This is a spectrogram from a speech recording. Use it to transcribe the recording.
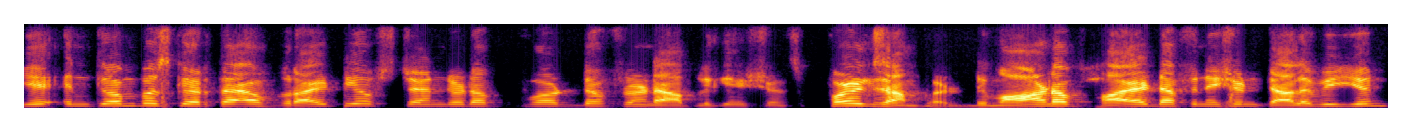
ये इनकम्पस करता है variety of standard for different application for example demand of high definition television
